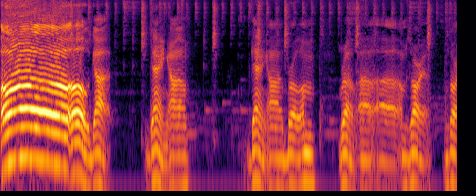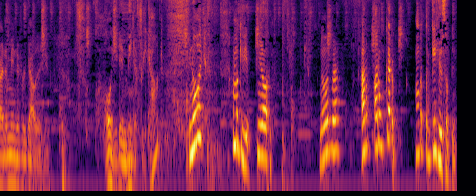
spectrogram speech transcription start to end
Oh, oh, God. Dang, uh, dang, uh, bro, I'm, Bro, uh, uh, I'm sorry. I'm sorry. I didn't mean to freak out with you. Oh, you didn't mean to freak out? You know what? Gonna give you. You know what? You know what, bro? I don't. I don't care. I'm about to give you something.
